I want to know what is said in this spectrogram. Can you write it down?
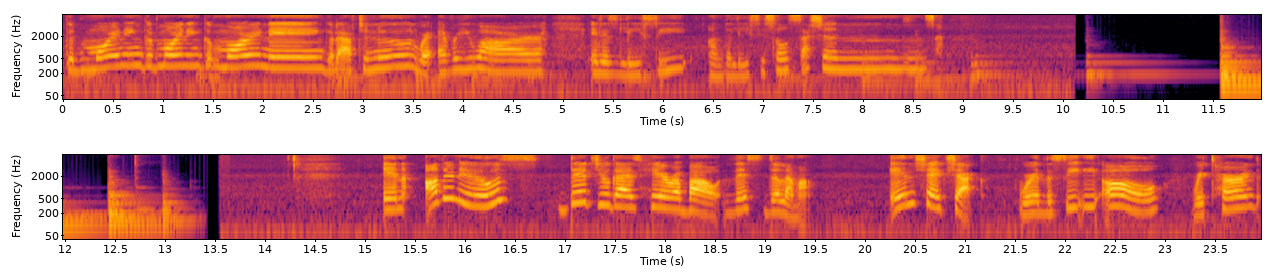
Good morning, good morning, good morning, good afternoon, wherever you are. It is LiCi on the LiCiSoul Sessions. In other news, did you guys hear about this dilemma? In Shake Shack, where the CEO returned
